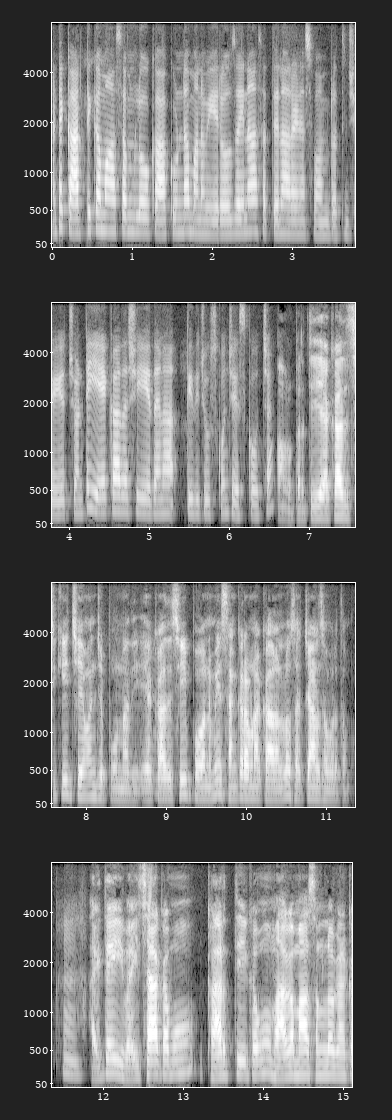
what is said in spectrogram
అంటే కార్తీక మాసంలో కాకుండా మనం ఏ రోజైనా సత్యనారాయణ స్వామి వ్రతం చేయొచ్చు అంటే ఏకాదశి ఏదైనా తిది చూసుకొని చేసుకోవచ్చా? అవును. ప్రతి ఏకాదశికి చేయమని చెప్పు ఉన్నది. ఏకాదశి పౌర్ణమి సంక్రమణ కాలంలో సత్యాన వ్రతం. అయితే ఈ వైశాఖము కార్తీకము మాఘమాసంలో కనుక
